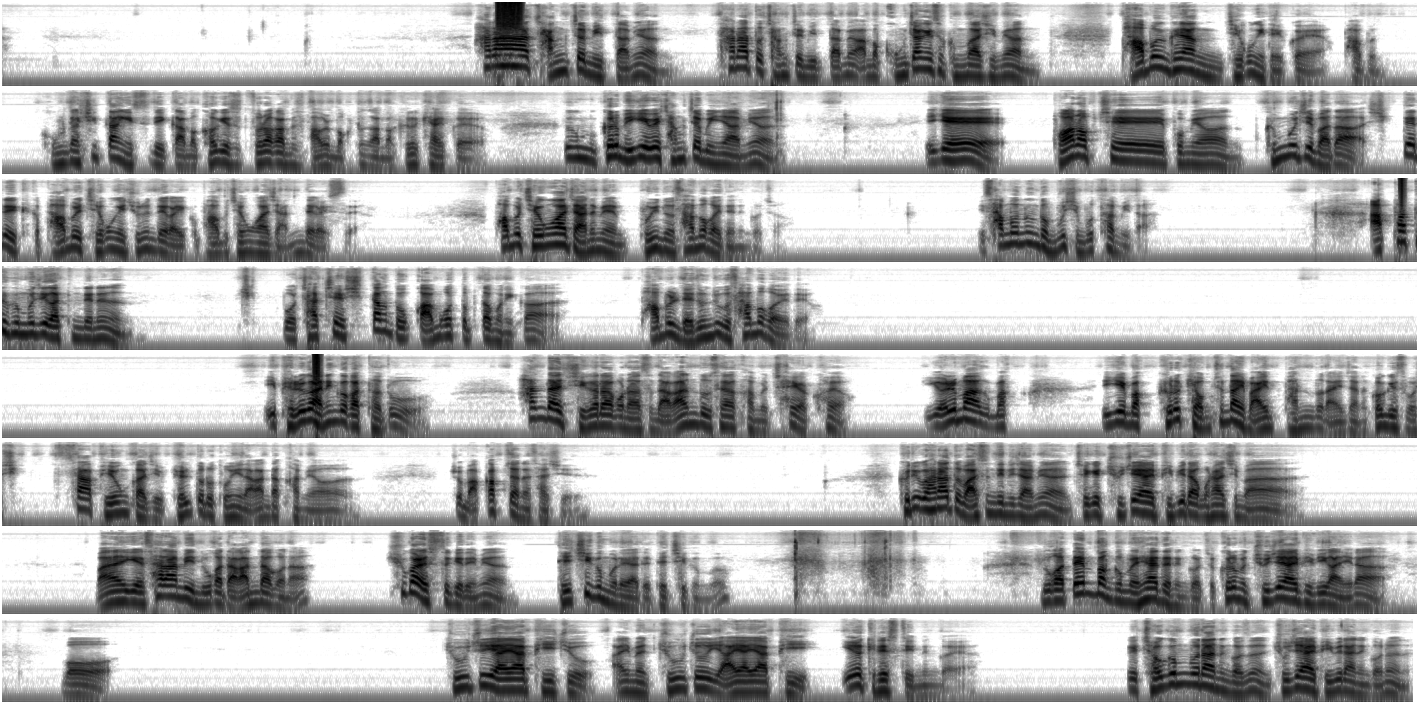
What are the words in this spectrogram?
하나 장점이 있다면, 하나 또 장점이 있다면, 아마 공장에서 근무하시면, 밥은 그냥 제공이 될 거예요. 밥은. 공장 식당이 있으니까 아마 거기에서 돌아가면서 밥을 먹든가 아마 그렇게 할 거예요. 그럼, 그럼 이게 왜 장점이냐면, 이게 보안업체 보면 근무지마다 식대를, 그러니까 밥을 제공해 주는 데가 있고 밥을 제공하지 않는 데가 있어요. 밥을 제공하지 않으면 본인도 사 먹어야 되는 거죠. 이 사무능도 무시 못합니다. 아파트 근무지 같은 데는 식- 뭐 자체 식당도 없고 아무것도 없다 보니까 밥을 내 돈 주고 사 먹어야 돼요. 이 별거 아닌 것 같아도 한 달 지gar하고 나서 나가는 돈 생각하면 차이가 커요. 이 얼마 막 이게 막 그렇게 엄청나게 많이 받는 돈 아니잖아. 거기서 뭐 식사 비용까지 별도로 돈이 나간다 하면 좀 아깝잖아요, 사실. 그리고 하나 더 말씀드리자면 저게 주제할 비비라고는 하지만 만약에 사람이 누가 나간다거나 휴가를 쓰게 되면 대치근무를 해야 돼 대치근무 누가 땜빵 근무를 해야 되는 거죠 그러면 주제할 비비가 아니라 뭐 주주야야 비주 아니면 주주야야야 비 이렇게 될 수도 있는 거예요 저근무라는 것은 주제할 비비라는 거는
